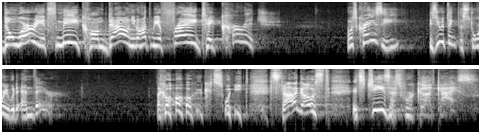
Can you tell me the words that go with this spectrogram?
don't worry. It's me. Calm down. You don't have to be afraid. Take courage. And what's crazy is you would think the story would end there. Like, oh, sweet. It's not a ghost, it's Jesus. We're good, guys.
